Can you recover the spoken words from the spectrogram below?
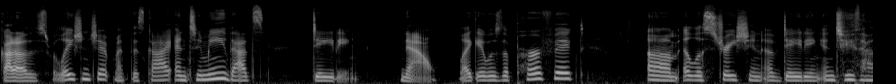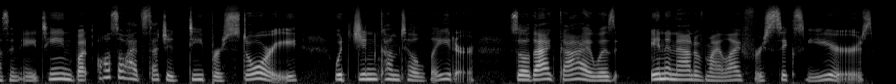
got out of this relationship, met this guy, and to me that's dating now. Like it was the perfect um, illustration of dating in 2018, but also had such a deeper story, which didn't come till later. So that guy was in and out of my life for six years,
